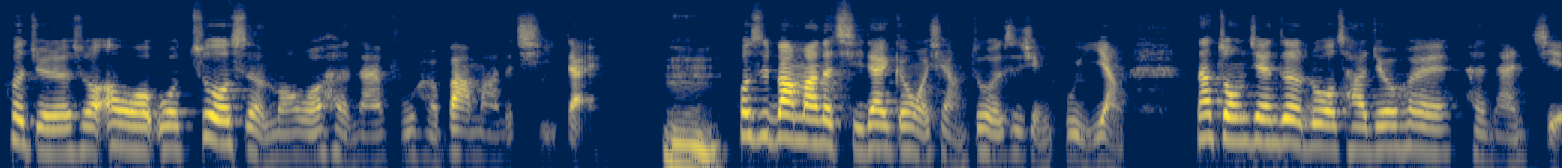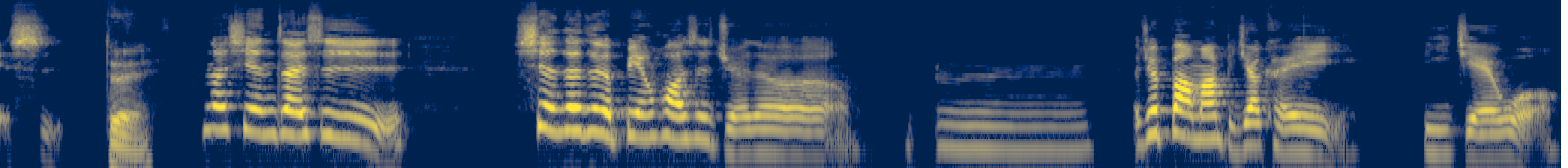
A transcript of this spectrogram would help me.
会觉得说，哦，我我做什么，我很难符合爸妈的期待。嗯，或是爸妈的期待跟我想做的事情不一样，那中间这个落差就会很难解释。对，那现在是现在这个变化是觉得，嗯，我觉得爸妈比较可以理解我，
